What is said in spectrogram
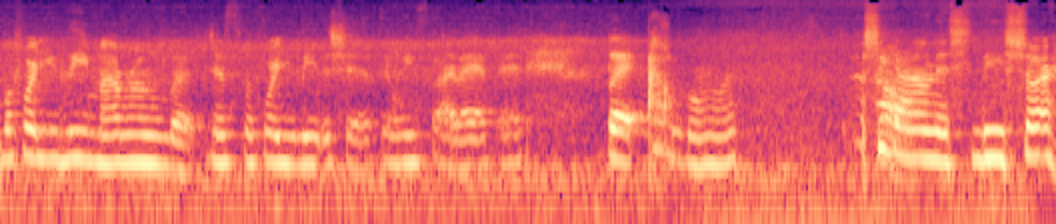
before you leave my room, but just before you leave the shift." And we start laughing. But she going. She got on this these short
